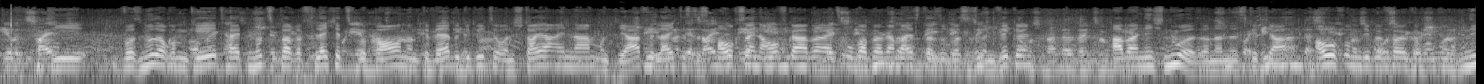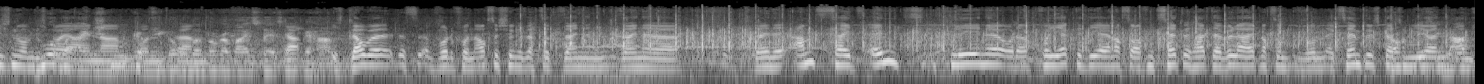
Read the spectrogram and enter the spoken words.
die wo es nur darum geht, halt nutzbare Fläche zu bebauen und Gewerbegebiete und Steuereinnahmen. Und ja, vielleicht ist es auch seine Aufgabe als Oberbürgermeister, sowas zu entwickeln. Aber nicht nur, sondern es geht ja auch um die Bevölkerung und nicht nur um die Steuereinnahmen. Und ähm, ja, ich glaube, das wurde vorhin auch so schön gesagt, seine, seine seine Amtszeitendpläne oder Projekte, die er noch so auf dem Zettel hat, da will er halt noch so, so ein Exempel statuieren. Und, ähm,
